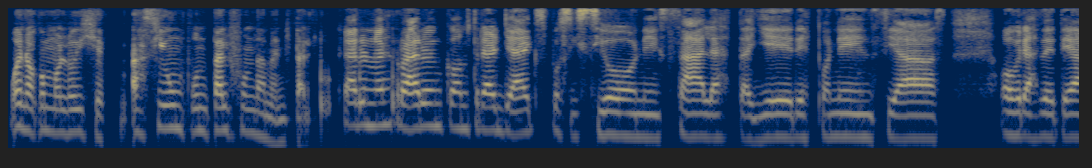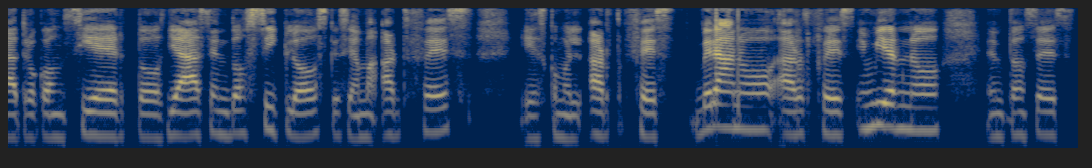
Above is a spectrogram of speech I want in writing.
bueno, como lo dije, ha sido un puntal fundamental. Claro, no es raro encontrar ya exposiciones, salas, talleres, ponencias, obras de teatro, conciertos. Ya hacen dos ciclos que se llama Art Fest y es como el Art Fest verano, Art Fest invierno. Entonces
